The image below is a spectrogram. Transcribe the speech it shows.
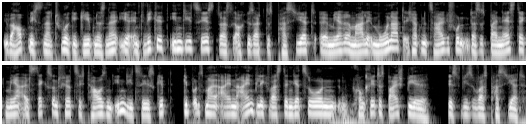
überhaupt nichts Naturgegebenes. Ne? Ihr entwickelt Indizes, du hast auch gesagt, das passiert äh, mehrere Male im Monat. Ich habe eine Zahl gefunden, dass es bei Nasdaq mehr als 46.000 Indizes gibt. Gib uns mal einen Einblick, was denn jetzt so ein konkretes Beispiel ist, wie sowas passiert.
